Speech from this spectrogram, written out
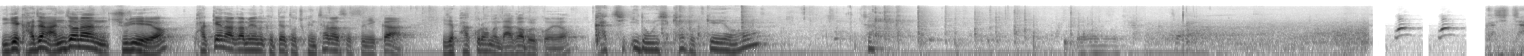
이게 가장 안전한 줄이에요. 밖에 나가면 그때 더 괜찮았었으니까 이제 밖으로 한번 나가 볼 거예요. 같이 이동을 시켜 볼게요. 자. 가시죠.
